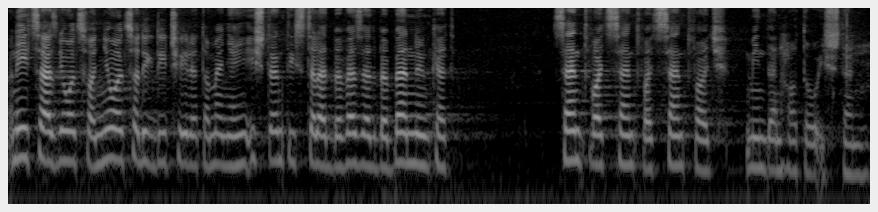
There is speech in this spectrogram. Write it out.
A 488. dicséret a mennyei Isten tiszteletbe vezet be bennünket. Szent vagy, szent vagy, szent vagy, mindenható Isten.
